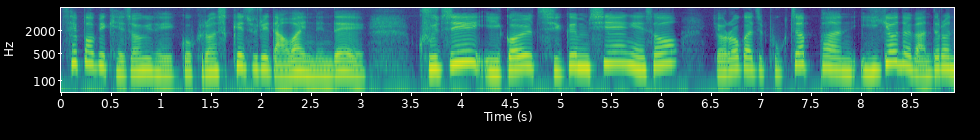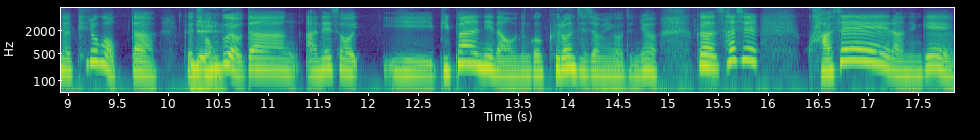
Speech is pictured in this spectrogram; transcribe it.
세법이 개정이 돼 있고 그런 스케줄이 나와 있는데 굳이 이걸 지금 시행해서 여러 가지 복잡한 이견을 만들어낼 필요가 없다. 그러니까 예. 정부 여당 안에서 이 비판이 나오는 건 그런 지점이거든요. 그러니까 사실 과세라는 게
